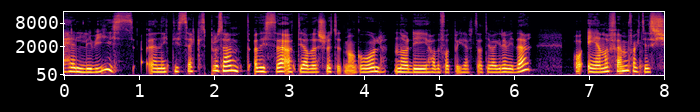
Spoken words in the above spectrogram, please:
heldigvis eh, 96% av disse at de hadde sluttet med alkohol når de hadde fått bekreftet at de var gravide. Og én av fem, faktisk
